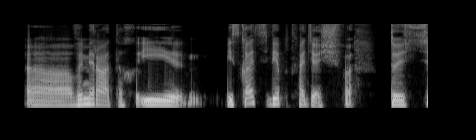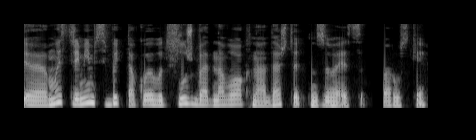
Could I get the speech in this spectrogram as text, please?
в Эмиратах и искать себе подходящего. То есть э, мы стремимся быть такой вот службой одного окна, да, что это называется по-русски.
